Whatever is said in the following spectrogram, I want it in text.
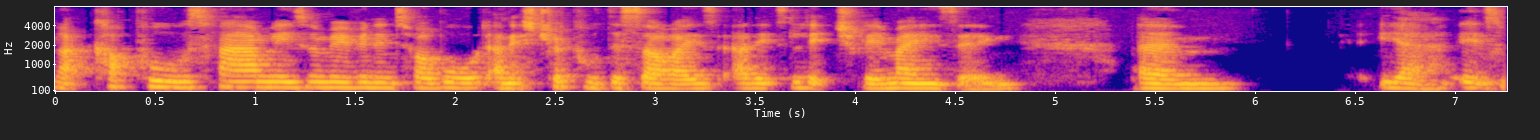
like couples, families were moving into our ward, and it's tripled the size, and it's literally amazing. Um, yeah, it's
